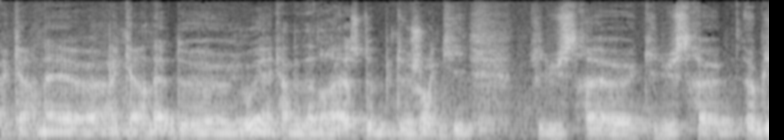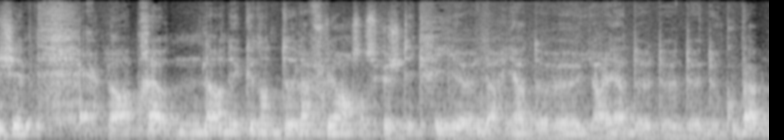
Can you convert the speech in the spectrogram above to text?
un carnet, euh, un carnet de, oui, un carnet d'adresses de, gens qui, qui lui seraient, qui lui seraient obligés. Alors après, là, on n'est que dans de l'influence. Dans ce que je décris, il n'y a rien, de, y a rien de, de, coupable.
